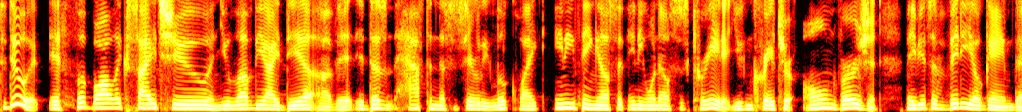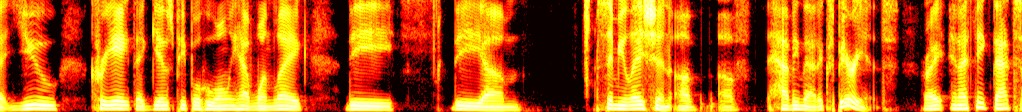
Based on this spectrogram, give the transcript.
to do it. If football excites you and you love the idea of it, it doesn't have to necessarily look like anything else that anyone else has created. You can create your own version. Maybe it's a video game that you create that gives people who only have one leg the the um, simulation of of having that experience, right? And I think that's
